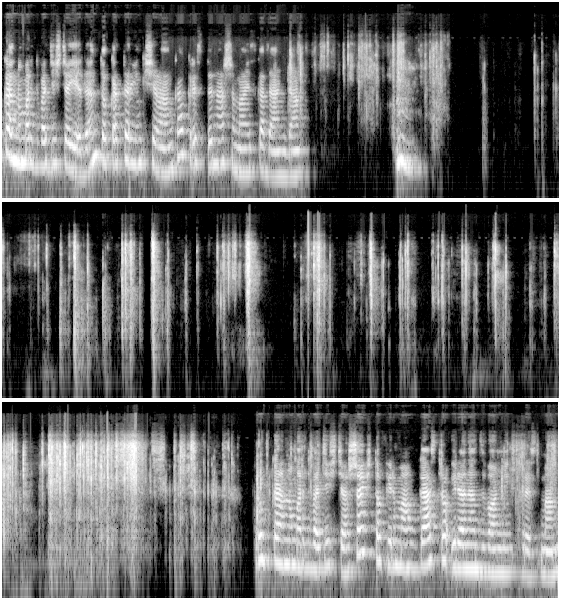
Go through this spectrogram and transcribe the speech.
Próbka numer 21 to catering Sielanka, Krystyna Szymańska-Dańda. Próbka numer 26 to firma Gastro Irena Dzwonnik-Krysman.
